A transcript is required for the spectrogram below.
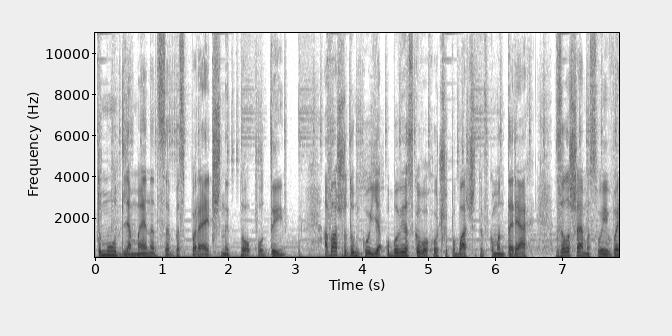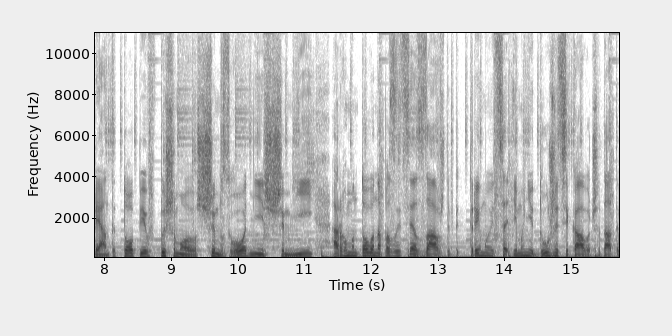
Тому для мене це безперечний топ-1. А вашу думку я обов'язково хочу побачити в коментарях. Залишаємо свої варіанти топів, пишемо з чим згодні, з чим ні. Аргументована позиція завжди підтримується, і мені дуже цікаво читати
